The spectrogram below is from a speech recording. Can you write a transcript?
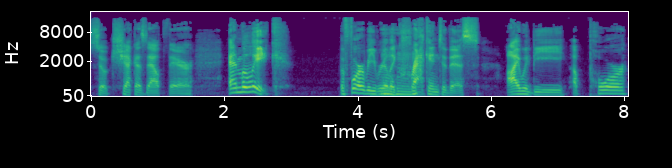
So check us out there. And Malik, before we really Mhm. crack into this, I would be a poor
